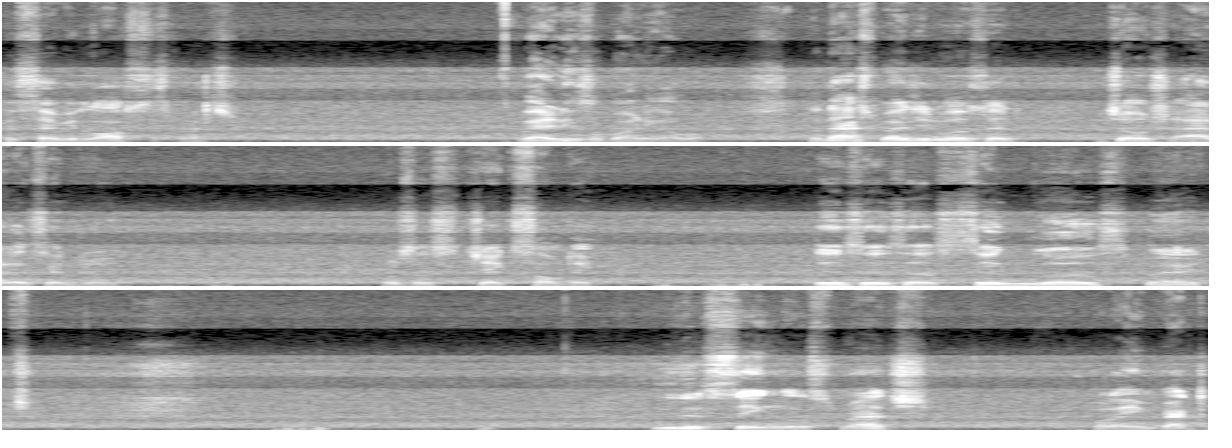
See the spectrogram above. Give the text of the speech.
that Chris Sabin lost this match. Very disappointing hour. The next match it was that Josh Alexander versus Jake Something. This is a singles match. This is a singles match for the Impact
